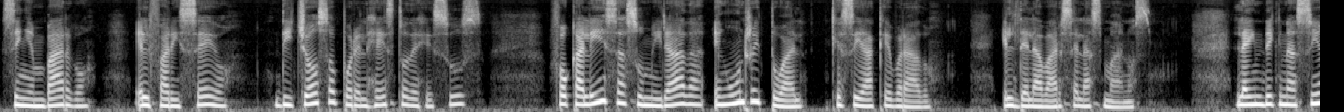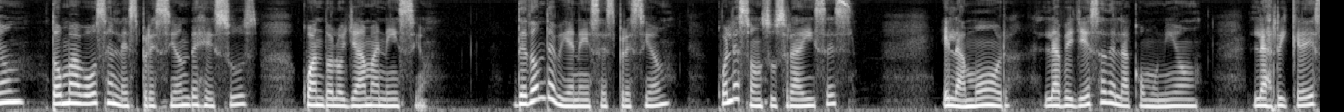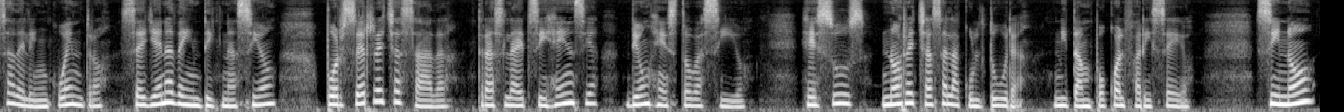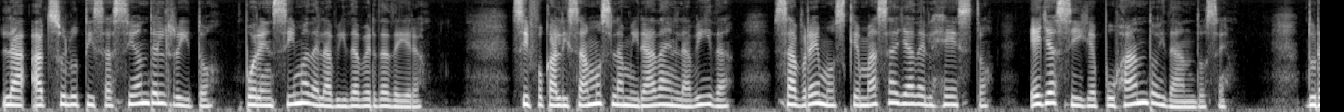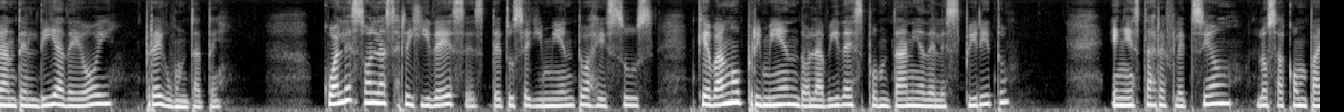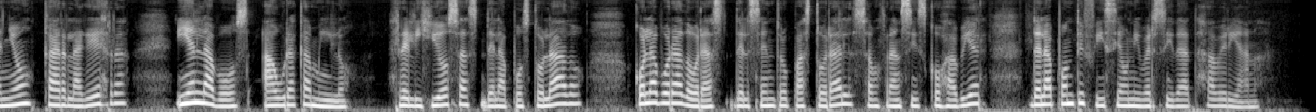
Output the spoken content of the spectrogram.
Sin embargo, el fariseo, dichoso por el gesto de Jesús, focaliza su mirada en un ritual que se ha quebrado, el de lavarse las manos. La indignación toma voz en la expresión de Jesús cuando lo llama necio. ¿De dónde viene esa expresión? ¿Cuáles son sus raíces? El amor, la belleza de la comunión, la riqueza del encuentro se llena de indignación por ser rechazada tras la exigencia de un gesto vacío. Jesús no rechaza la cultura, ni tampoco al fariseo, sino la absolutización del rito por encima de la vida verdadera. Si focalizamos la mirada en la vida, sabremos que más allá del gesto, ella sigue pujando y dándose. Durante el día de hoy, pregúntate, ¿Cuáles son las rigideces de tu seguimiento a Jesús que van oprimiendo la vida espontánea del Espíritu? En esta reflexión los acompañó Carla Guerra y en la voz Aura Camilo, religiosas del apostolado, colaboradoras del Centro Pastoral San Francisco Javier de la Pontificia Universidad Javeriana.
